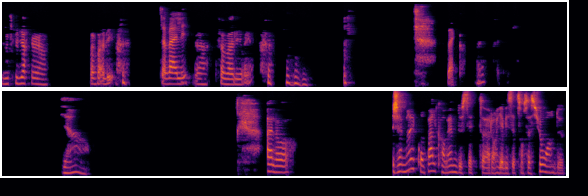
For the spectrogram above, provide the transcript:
Je veux dire que ça va aller. Ça va aller. Euh, ça va aller, oui. D'accord. Bien. Alors, j'aimerais qu'on parle quand même de cette. Alors, il y avait cette sensation hein, de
